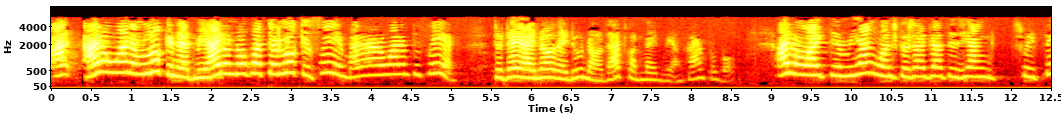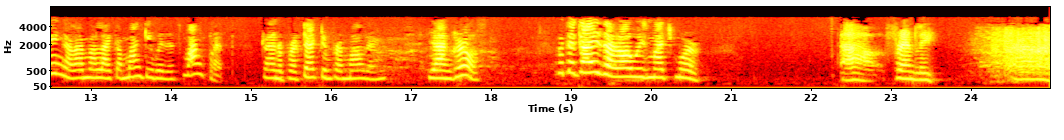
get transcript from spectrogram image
I I don't want them looking at me. I don't know what their look is seeing, but I don't want them to see it. Today I know they do know. That's what made me uncomfortable. I don't like them young ones because I got this young sweet thing and I'm like a monkey with its monklet, trying to protect him from all them young girls. But the guys are always much more uh, friendly. Uh,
